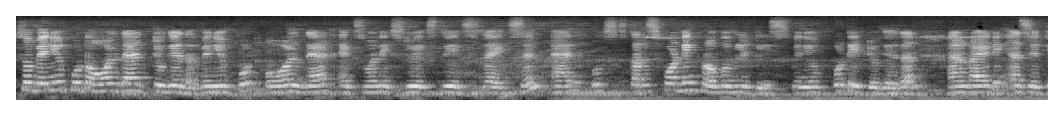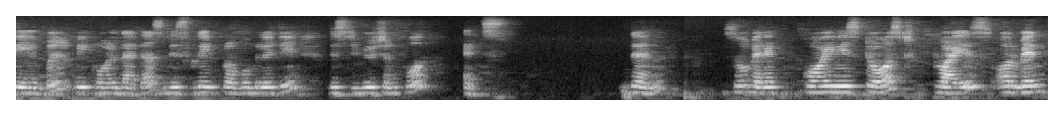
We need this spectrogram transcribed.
So when you put all that together, when you put all that x1, x2, x3, x3, xn and corresponding probabilities, when you put it together and writing as a table, we call that as discrete probability distribution for x. Then, so when a coin is tossed twice or when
